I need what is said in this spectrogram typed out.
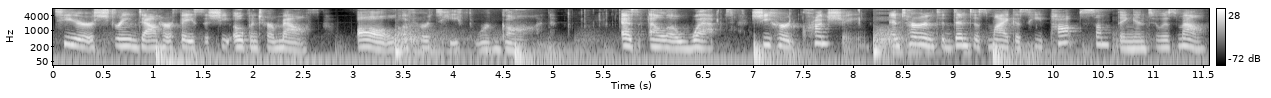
Tears streamed down her face as she opened her mouth. All of her teeth were gone. As Ella wept, she heard crunching and turned to Dentist Mike as he popped something into his mouth.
